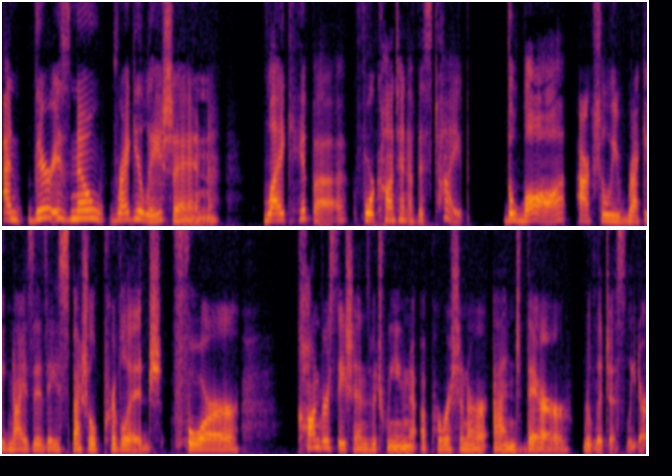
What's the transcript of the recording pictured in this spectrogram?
And there is no regulation like HIPAA for content of this type. The law actually recognizes a special privilege for conversations between a parishioner and their religious leader.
